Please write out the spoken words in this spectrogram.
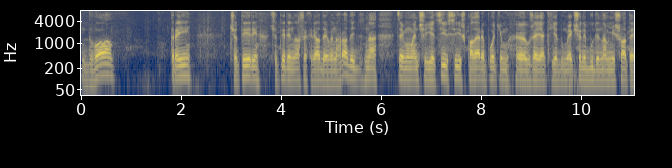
два, три, чотири, чотири наших ряди виногради. На цей момент ще є ці всі шпалери. Потім е, вже, як я думаю, якщо не буде нам мішати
